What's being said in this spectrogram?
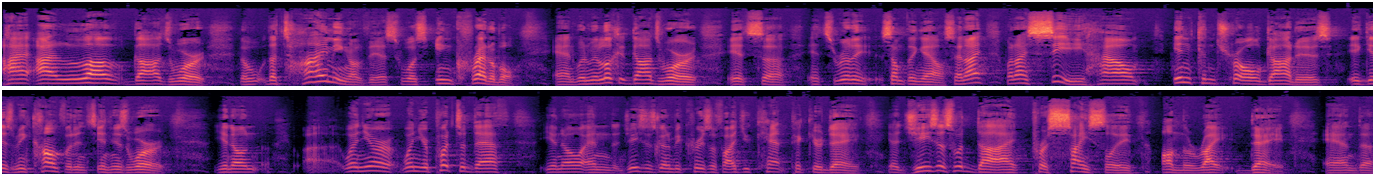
I, I love God's word. The, the timing of this was incredible. And when we look at God's word, it's, uh, it's really something else. And I, when I see how in control God is, it gives me confidence in His Word. You know, uh, when, you're, when you're put to death, you know, and Jesus is going to be crucified, you can't pick your day. Yet Jesus would die precisely on the right day. And uh,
